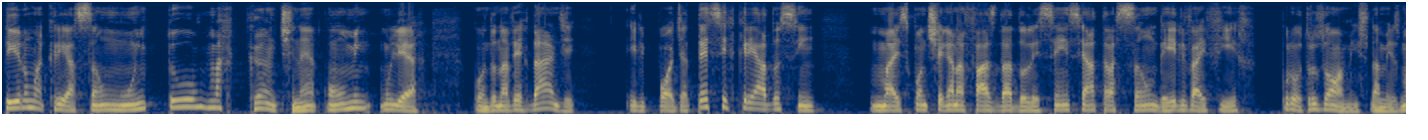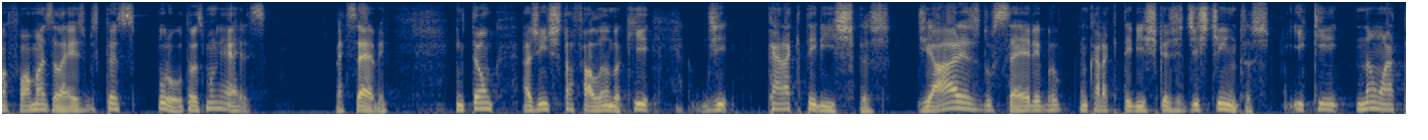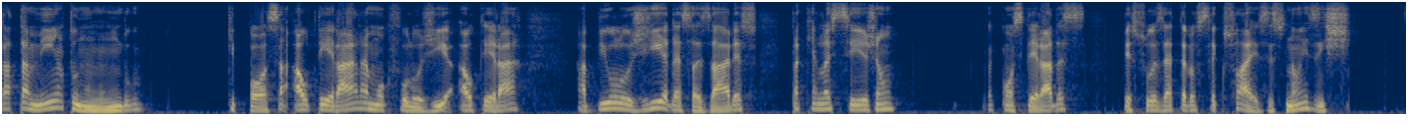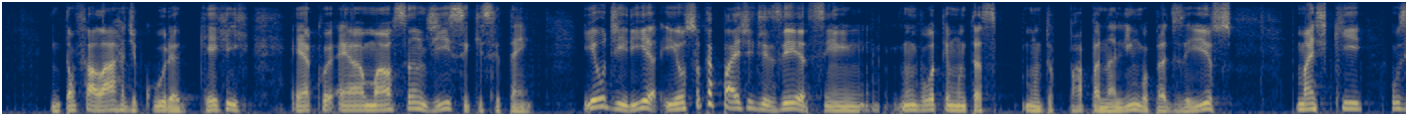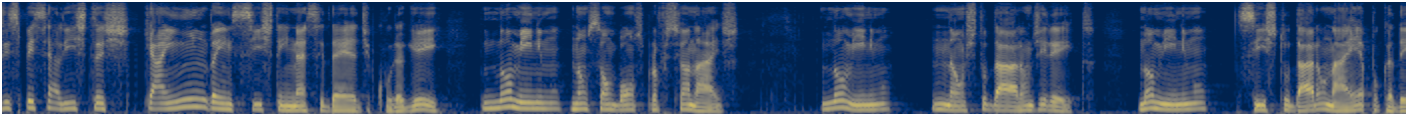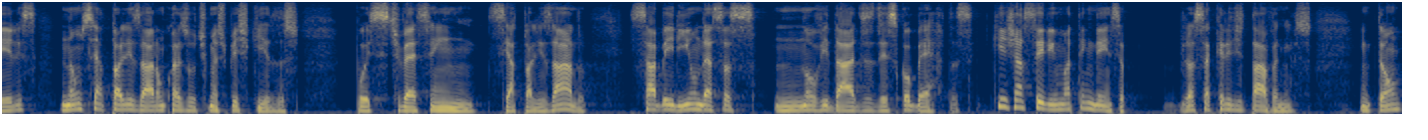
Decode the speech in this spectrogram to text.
ter uma criação muito marcante, né? homem-mulher, quando na verdade ele pode até ser criado assim, mas quando chegar na fase da adolescência, a atração dele vai vir por outros homens, da mesma forma as lésbicas por outras mulheres. Percebem? Então, a gente está falando aqui de características, de áreas do cérebro com características distintas e que não há tratamento no mundo que possa alterar a morfologia, alterar a biologia dessas áreas para que elas sejam consideradas pessoas heterossexuais. Isso não existe. Então, falar de cura gay é a, é a maior sandice que se tem. E eu diria, e eu sou capaz de dizer assim, não vou ter muitas, muito papa na língua para dizer isso, mas que os especialistas que ainda insistem nessa ideia de cura gay, no mínimo, não são bons profissionais. No mínimo, não estudaram direito. No mínimo, se estudaram na época deles, não se atualizaram com as últimas pesquisas. Pois se tivessem se atualizado, saberiam dessas novidades descobertas, que já seria uma tendência, já se acreditava nisso. Então,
